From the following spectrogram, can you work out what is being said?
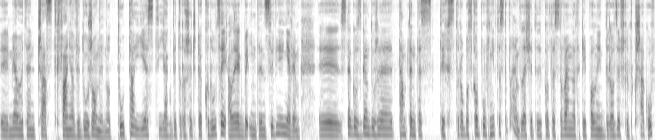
y, miały ten czas trwania wydłużony. No tutaj jest jakby troszeczkę krócej, ale jakby intensywniej, nie wiem, y, z tego względu, że tamten test tych stroboskopów nie testowałem w lesie, tylko testowałem na takiej polnej drodze wśród krzaków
